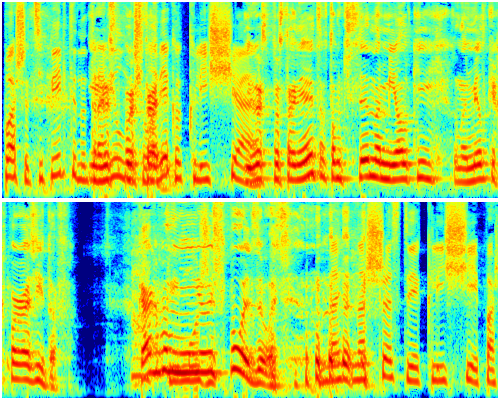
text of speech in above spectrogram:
Паша, теперь ты натравил на человека клеща. И распространяется в том числе на, мелких, на мелких паразитов. Как бы мне ее использовать? На, нашествие клещей, Паш.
